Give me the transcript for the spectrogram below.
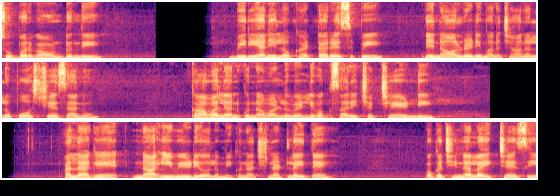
సూపర్గా ఉంటుంది. బిర్యానీలో కట్టా రెసిపీ నేను ఆల్రెడీ మన ఛానల్లో పోస్ట్ చేశాను. కావాలి అనుకున్న వాళ్ళు వెళ్ళి ఒకసారి చెక్ చేయండి. అలాగే నా ఈ వీడియోలు మీకు నచ్చినట్లయితే ఒక చిన్న లైక్ చేసి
